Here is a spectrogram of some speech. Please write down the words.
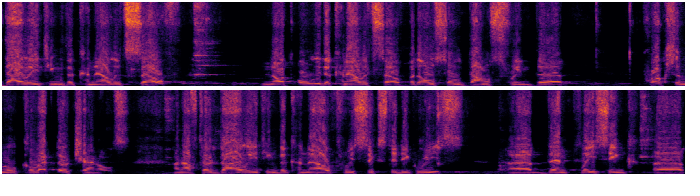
dilating the canal itself not only the canal itself, but also downstream the proximal collector channels. And after dilating the canal 360 degrees, uh, then placing uh,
